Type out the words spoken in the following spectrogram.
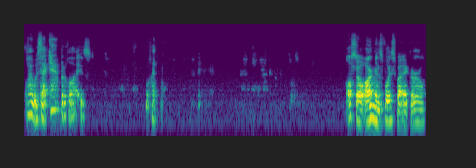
Why was that capitalized? What? Also, Armin's voiced by a girl.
